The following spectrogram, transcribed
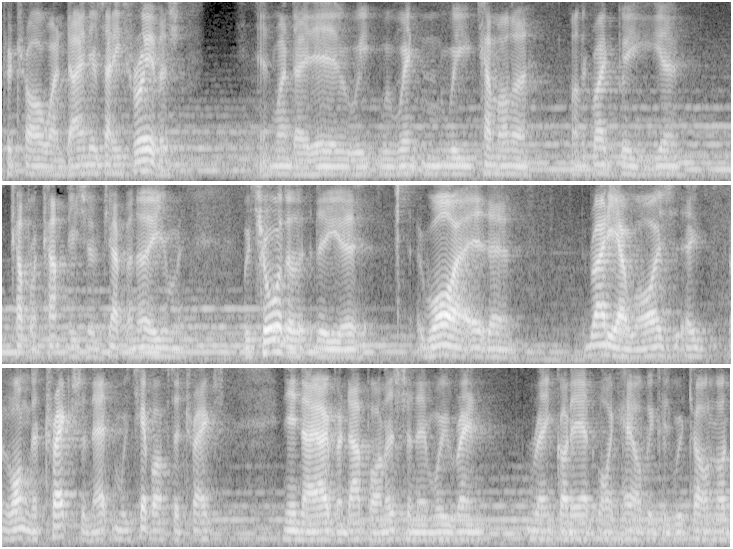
patrol one day and there was only three of us. And one day there we, we went and we come on a, on a great big uh, couple of companies of Japanese and we, we saw the, the uh, wire, uh, the radio wires uh, along the tracks and that and we kept off the tracks. And then they opened up on us and then we ran, ran got out like hell because we were told not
